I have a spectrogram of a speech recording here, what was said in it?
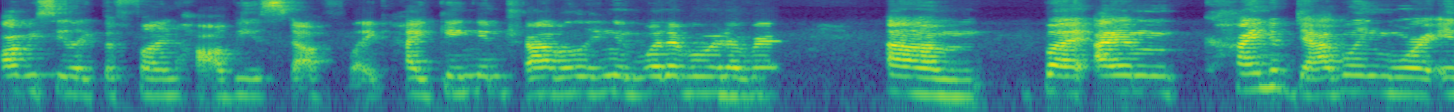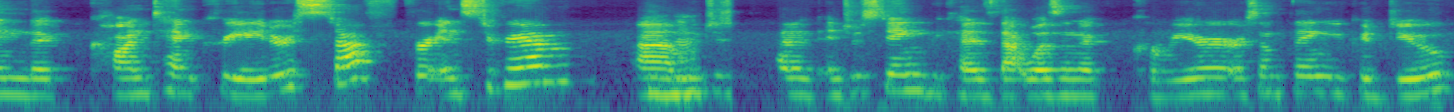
obviously like the fun hobby stuff like hiking and traveling and whatever whatever um, but i'm kind of dabbling more in the content creator stuff for instagram um, mm-hmm. which is kind of interesting because that wasn't a career or something you could do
